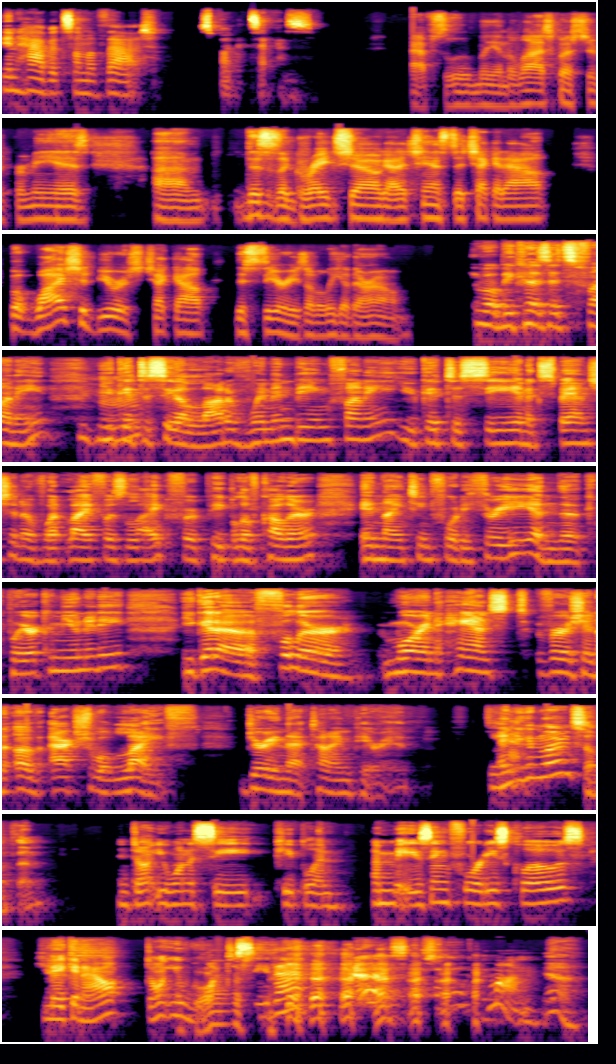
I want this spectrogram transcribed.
inhabit some of that spunk and sass. Absolutely. And the last question for me is um, this is a great show. Got a chance to check it out. But why should viewers check out this series of A League of Their Own? Well, because it's funny. Mm-hmm. You get mm-hmm. to see a lot of women being funny. You get to see an expansion of what life was like for people of color in 1943 and the queer community. You get a fuller, more enhanced version of actual life during that time period. Yeah. And you can learn something. And don't you want to see people in amazing 40s clothes yes. making out? Don't you want to see that? yes, absolutely. Come on. Yeah.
